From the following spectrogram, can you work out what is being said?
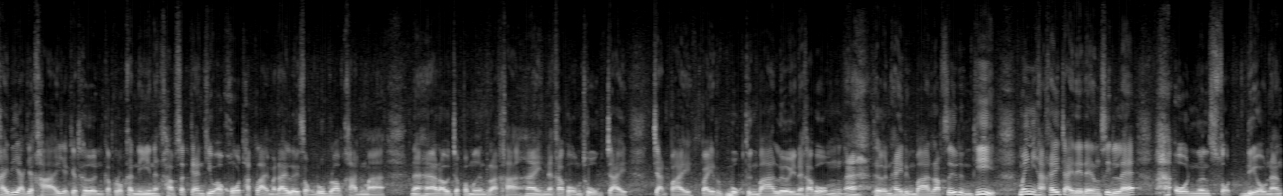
ใครที่อยากจะขายอยากจะเทินกับรถคันนี้นะครับสแกน QR code ทักไลน์มาได้เลยส่งรูปรอบคันมานะฮะเราจะประเมินราคาให้นะครับผมถูกใจจัดไปไปบุกถึงบ้านเลยนะครับผมนะเทินให้ถึงบ้านรับซื้อถึงที่ไม่มีหักค่าใช้จ่ายใดๆทั้งสิ้นและโอนเงินสดเดี๋ยวนั้น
